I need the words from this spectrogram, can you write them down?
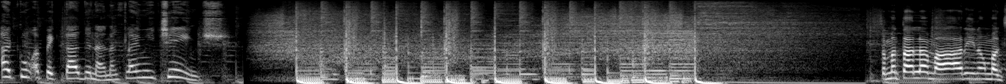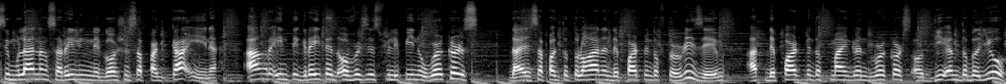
at kung apektado na ng climate change. Samantala, maaari nang magsimula ng sariling negosyo sa pagkain ang Reintegrated Overseas Filipino Workers dahil sa pagtutulungan ng Department of Tourism at Department of Migrant Workers o DMW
